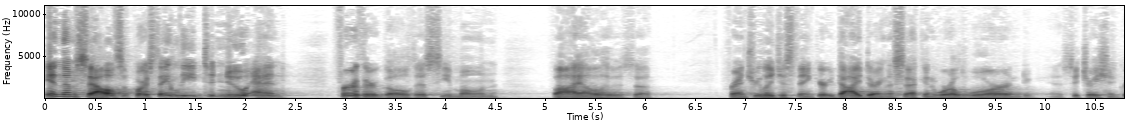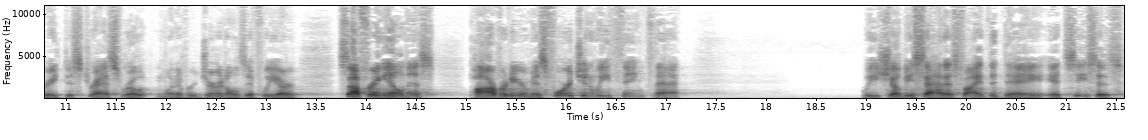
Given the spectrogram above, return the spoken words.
In themselves, of course, they lead to new and further goals, as Simone Weil, who's a French religious thinker who died during the Second World War and in a situation of great distress, wrote in one of her journals If we are suffering illness, poverty, or misfortune, we think that we shall be satisfied the day it ceases.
